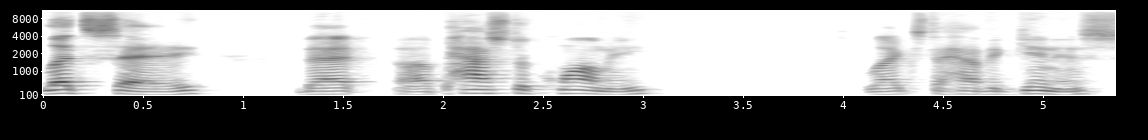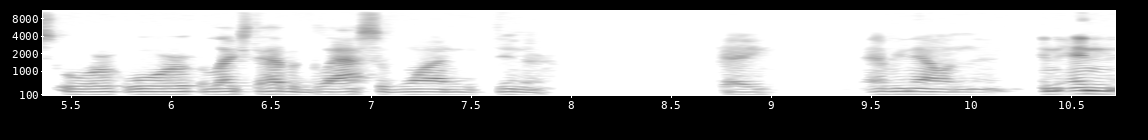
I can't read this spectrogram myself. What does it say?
Let's say that uh, Pastor Kwame likes to have a Guinness or, or likes to have a glass of wine with dinner. Okay, every now and then. And and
